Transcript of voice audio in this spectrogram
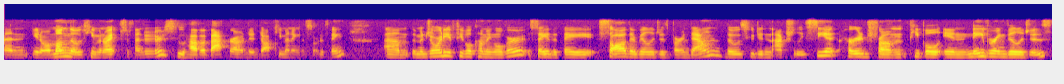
and you know among those human rights defenders who have a background in documenting this sort of thing. Um, the majority of people coming over say that they saw their villages burn down. Those who didn't actually see it heard from people in neighboring villages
